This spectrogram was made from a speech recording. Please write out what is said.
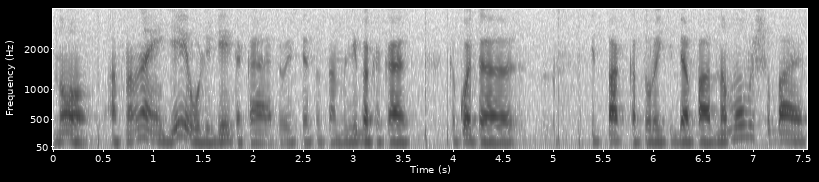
но основная идея у людей такая, то есть это там либо какая какой-то спидпак, который тебя по одному вышибает,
